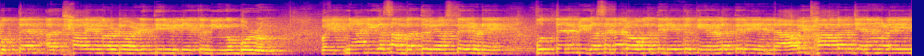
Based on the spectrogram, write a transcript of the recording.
പുത്തൻ അധ്യായങ്ങളുടെ വഴിത്തിരിവിലേക്ക് നീങ്ങുമ്പോഴും വൈജ്ഞാനിക സമ്പദ് വ്യവസ്ഥയുടെ പുത്തൻ വികസന ലോകത്തിലേക്ക് കേരളത്തിലെ എല്ലാ വിഭാഗം ജനങ്ങളെയും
